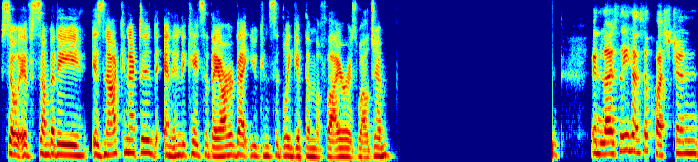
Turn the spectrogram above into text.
So if somebody is not connected and indicates that they are a vet, you can simply give them the flyer as well, Jim. And Leslie has a question.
